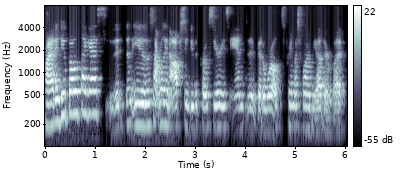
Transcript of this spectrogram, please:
try to do both. I guess it, you know, there's not really an option to do the Pro Series and to go to Worlds. It's pretty much one or the other. But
